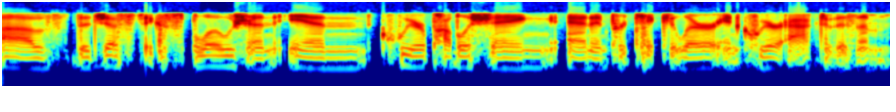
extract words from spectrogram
of the just explosion in queer publishing and in particular in queer activism.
